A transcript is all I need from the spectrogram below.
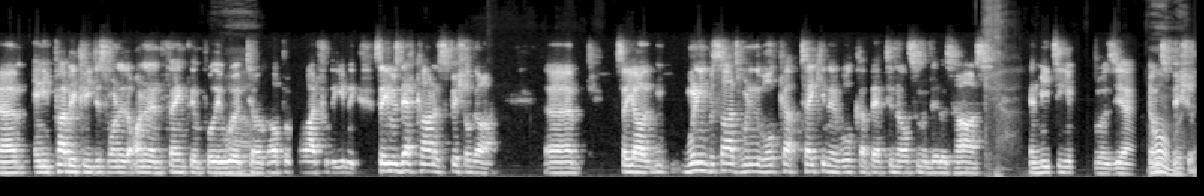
Um, and he publicly just wanted to honor and thank them for their work wow. to help, provide for the evening. So he was that kind of special guy. Um, so yeah, winning besides winning the World Cup, taking that World Cup back to Nelson Mandela's house and meeting him was yeah, oh, special.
